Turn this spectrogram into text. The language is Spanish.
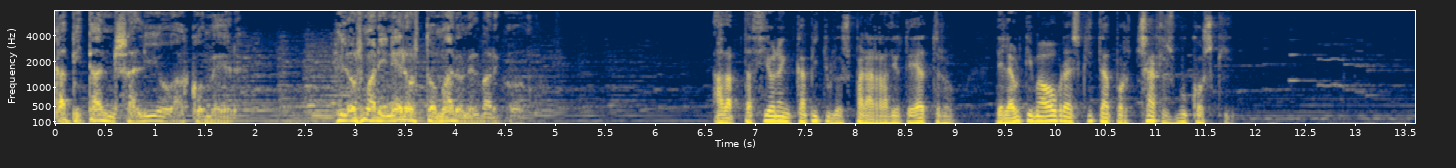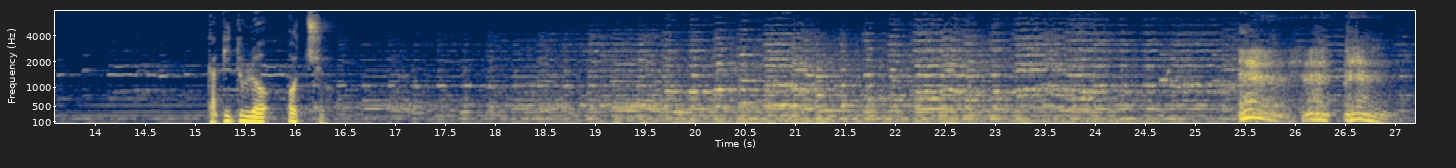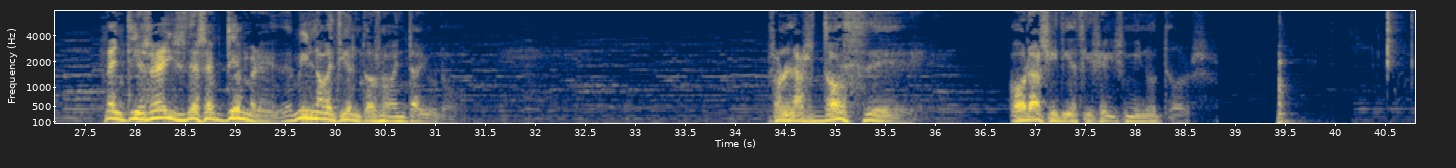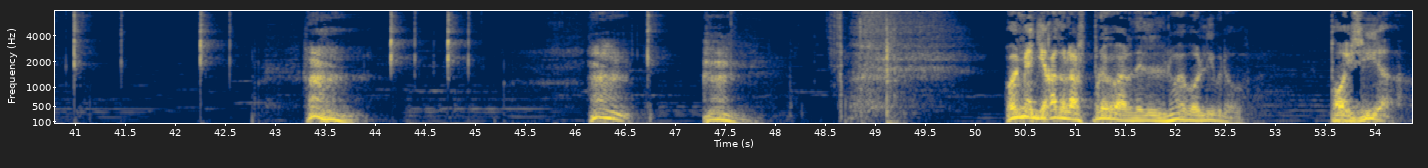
Capitán salió a comer y los marineros tomaron el barco. Adaptación en capítulos para radioteatro de la última obra escrita por Charles Bukowski. Capítulo 8 26 de septiembre de 1991. Son las 12 horas y 16 minutos. Hoy me han llegado las pruebas del nuevo libro. Poesía.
